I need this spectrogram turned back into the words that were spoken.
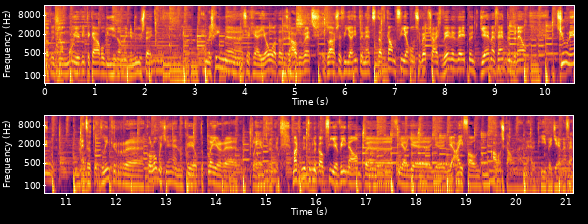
Dat is zo'n mooie witte kabel die je dan in de muur steekt. En misschien uh, zeg jij, joh, dat is ouderwets. Ik luister via internet. Dat kan via onze website www.jamfm.nl. Tune in met het, linker uh, kolommetje. En dan kun je op de player, uh, player drukken. Maar natuurlijk ook via Winamp, via je, je, je iPhone. Alles kan hier bij Jam FM.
